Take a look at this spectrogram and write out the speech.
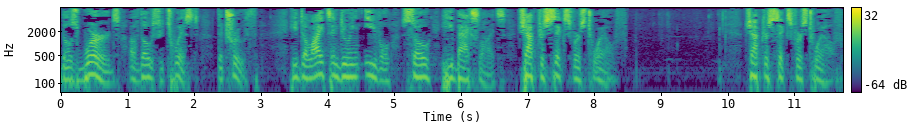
Those words of those who twist the truth. He delights in doing evil, so he backslides. Chapter 6 verse 12. Chapter 6 verse 12.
